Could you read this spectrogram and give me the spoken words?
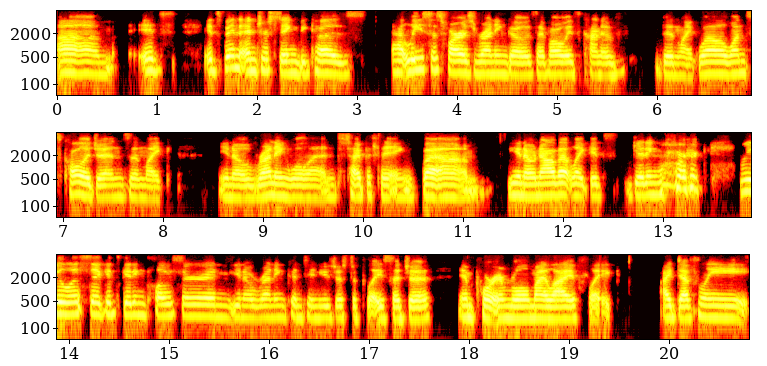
Um, it's it's been interesting because at least as far as running goes, I've always kind of been like, well, once college ends and like you know running will end type of thing but um you know now that like it's getting more realistic it's getting closer and you know running continues just to play such a important role in my life like i definitely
